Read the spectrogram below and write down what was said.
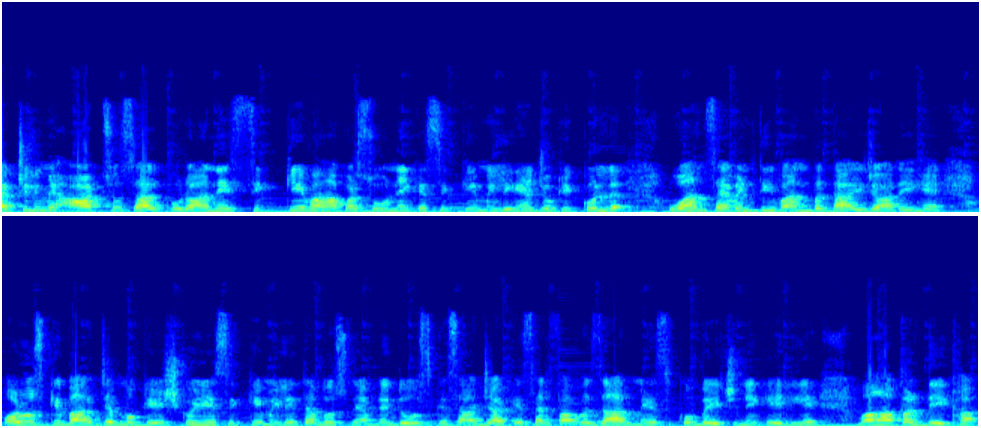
एक्चुअली में 800 साल पुराने सिक्के वहाँ पर सोने के सिक्के मिले हैं, जो कि कुल 171 बताए जा रहे हैं। और उसके बाद जब मुकेश को ये सिक्के मिले, तब उसने अपने दोस्त के साथ जाके सरफा बाज़ार में इसको बेचने के लिए वहाँ पर देखा।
